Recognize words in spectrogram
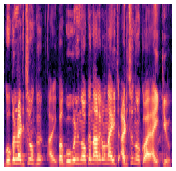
ഗൂഗിളിൽ അടിച്ചു നോക്ക്. ഇപ്പൊ ഗൂഗിളിൽ നോക്കുന്ന ആളുകളൊന്ന് അടിച്ചു നോക്കുക IQ Q.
